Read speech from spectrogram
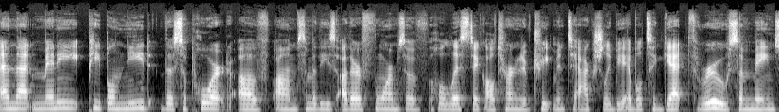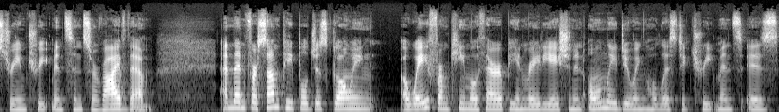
and that many people need the support of um, some of these other forms of holistic alternative treatment to actually be able to get through some mainstream treatments and survive them. And then for some people, just going away from chemotherapy and radiation and only doing holistic treatments is,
